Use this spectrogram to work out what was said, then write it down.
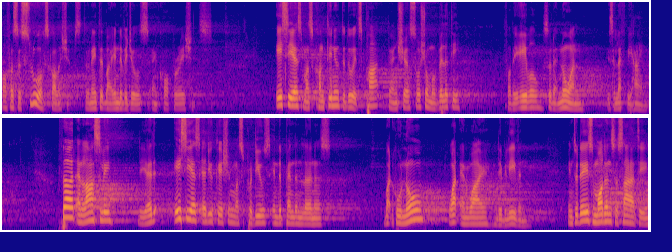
offers a slew of scholarships donated by individuals and corporations. ACS must continue to do its part to ensure social mobility for the able so that no one is left behind. Third and lastly, the ed ACS education must produce independent learners but who know what and why they believe in. In today's modern society,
